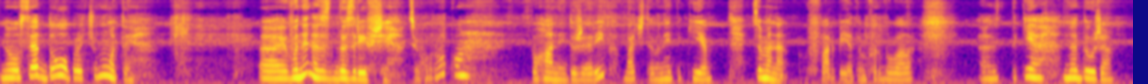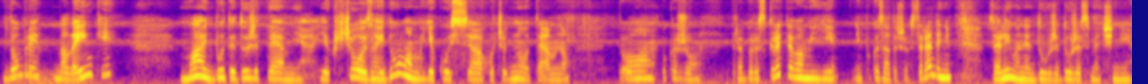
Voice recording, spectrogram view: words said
Ну, все добре, чому ти? Е, Вони не дозрівші цього року. Поганий дуже рік. Бачите, вони такі. Це в мене в фарбі я там фарбувала. Е, Такі не дуже добрі, маленькі, мають бути дуже темні. Якщо знайду вам якусь е, хоч одну темну, то покажу. Треба розкрити вам її і показати, що всередині взагалі вони дуже-дуже смачні,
